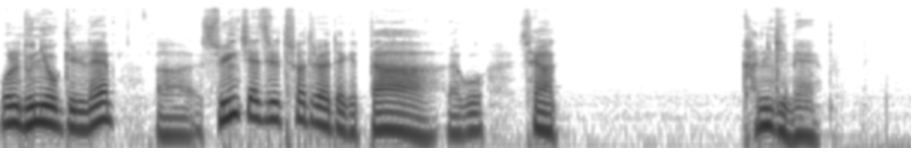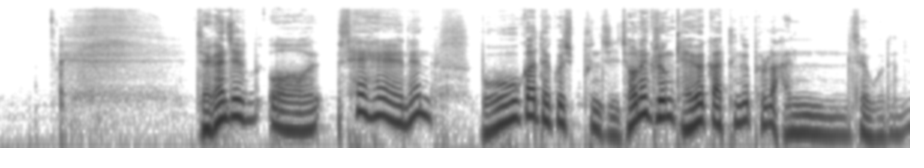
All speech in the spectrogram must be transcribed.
오늘 눈이 오길래 어, 스윙 재즈를 틀어드려야 되겠다라고 생각 한 김에 제가 이제 어 새해에는 뭐가 되고 싶은지 저는 그런 계획 같은 거 별로 안 세우거든요.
